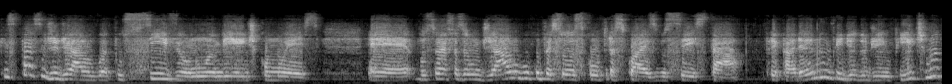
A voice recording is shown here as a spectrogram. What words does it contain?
Que espécie de diálogo é possível num ambiente como esse? É, você vai fazer um diálogo com pessoas contra as quais você está preparando um pedido de impeachment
